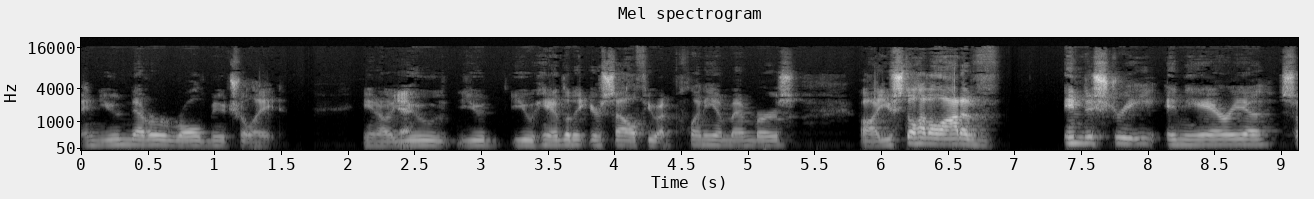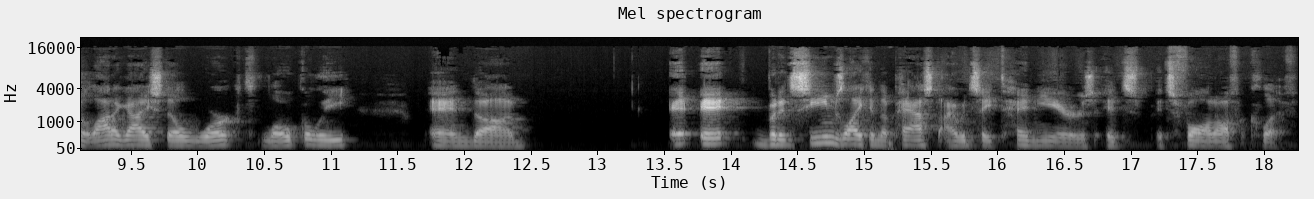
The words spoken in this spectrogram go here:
and you never rolled mutual aid. You know, Yeah. you you you handled it yourself. You had plenty of members. Uh, you still had a lot of industry in the area, so a lot of guys still worked locally, and uh, it, it. But it seems like in the past, I would say ten years, it's it's fallen off a cliff.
